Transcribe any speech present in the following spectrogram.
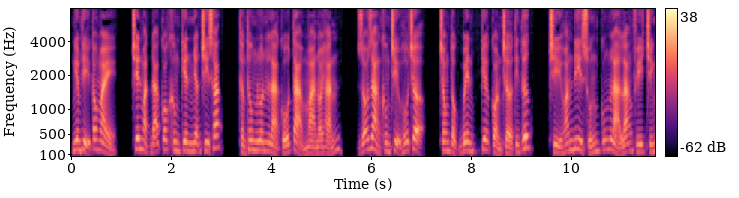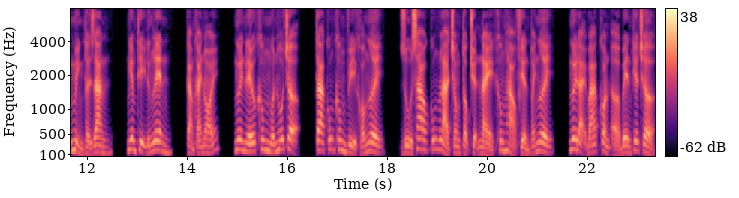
Nghiêm thị cao mày, trên mặt đã có không kiên nhẫn chi sắc, thẩm thông luôn là cố tả mà nói hắn, rõ ràng không chịu hỗ trợ, trong tộc bên kia còn chờ tin tức, chỉ hoãn đi xuống cũng là lãng phí chính mình thời gian. Nghiêm thị đứng lên, cảm khái nói, ngươi nếu không muốn hỗ trợ, ta cũng không vì khó ngươi, dù sao cũng là trong tộc chuyện này không hảo phiền toái ngươi, ngươi đại bá còn ở bên kia chờ,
